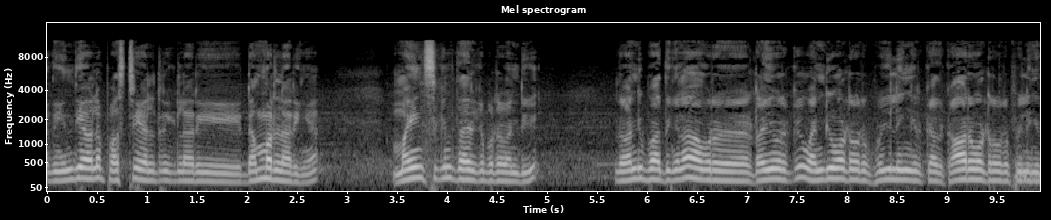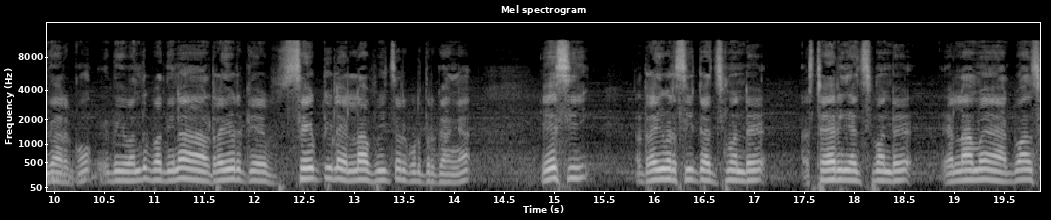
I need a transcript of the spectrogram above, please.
இது இந்தியாவில் ஃபஸ்ட்டு எலக்ட்ரிக் லாரி டம்மர் லாரிங்க. மைன்ஸுக்குன்னு தயாரிக்கப்பட்ட வண்டி. இந்த வண்டி பார்த்தீங்கன்னா ஒரு டிரைவருக்கு வண்டி ஓட்டுற ஒரு ஃபீலிங் இருக்காது. கார் ஓட்டுற ஒரு ஃபீலிங் தான் இருக்கும். இது வந்து பார்த்திங்கன்னா டிரைவருக்கு சேஃப்டியில் எல்லா ஃபீச்சர் கொடுத்துருக்காங்க. AC driver seat adjustment steering adjustment எல்லாமே அட்வான்ஸ்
